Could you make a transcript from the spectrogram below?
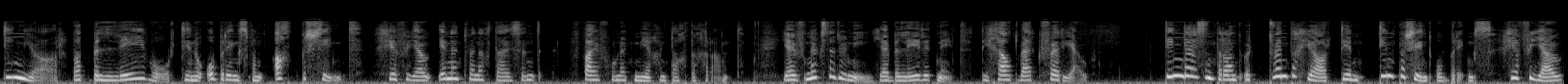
10 jaar wat belê word teen 'n opbrengs van 8% gee vir jou 21589 rand. Jy hoef niks te doen nie, jy belê dit net. Die geld werk vir jou. 10000 rand oor 20 jaar teen 10% opbrengs gee vir jou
